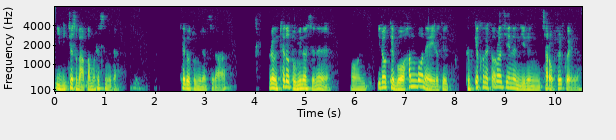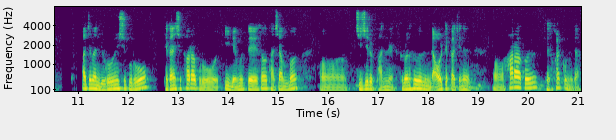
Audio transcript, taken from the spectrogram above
이 밑에서 마감을 했습니다. 테더 도미너스가. 그럼 테더 도미너스는 어, 이렇게 뭐 한 번에 이렇게 급격하게 떨어지는 일은 잘 없을 거예요. 하지만 이런 식으로 계단식 하락으로 이 매물대에서 다시 한번 어, 지지를 받는 그런 흐름이 나올 때까지는 어, 하락을 계속 할 겁니다.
